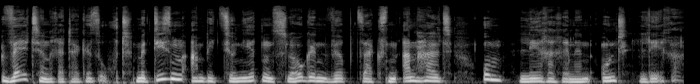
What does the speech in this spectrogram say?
Weltenretter gesucht. Mit diesem ambitionierten Slogan wirbt Sachsen-Anhalt um Lehrerinnen und Lehrer.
